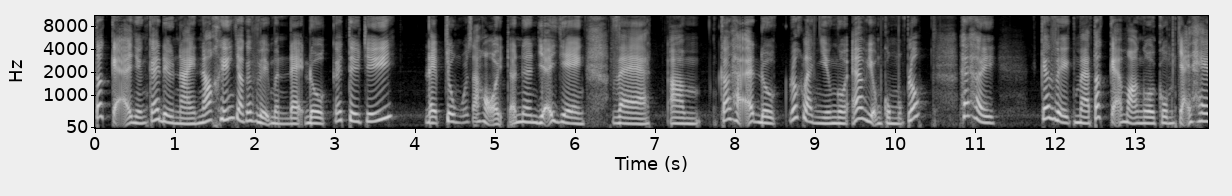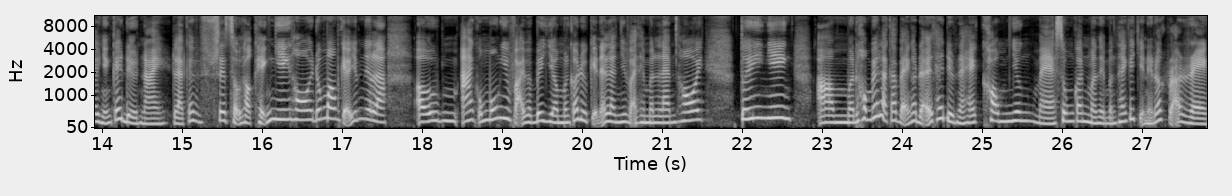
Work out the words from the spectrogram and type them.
Tất cả những cái điều này nó khiến cho cái việc mình đạt được cái tiêu chí đẹp chung của xã hội trở nên dễ dàng và um, có thể được rất là nhiều người áp dụng cùng một lúc. Thế thì cái việc mà tất cả mọi người cùng chạy theo những cái điều này là cái sự thật hiển nhiên thôi đúng không? Kiểu giống như là ừ ai cũng muốn như vậy và bây giờ mình có điều kiện để làm như vậy thì mình làm thôi. Tuy nhiên um, mình không biết là các bạn có để thấy điều này hay không nhưng mà xung quanh mình thì mình thấy cái chuyện này rất rõ ràng.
